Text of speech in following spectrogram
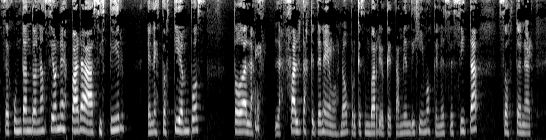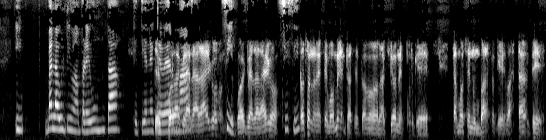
se juntan donaciones para asistir en estos tiempos todas las, las faltas que tenemos, ¿no? Porque es un barrio que también dijimos que necesita sostener. Y va la última pregunta que tiene que ver puedo más. aclarar algo? Sí. ¿Te puedo aclarar algo? Sí, sí. No solo en este momento aceptamos donaciones, porque estamos en un barrio que es bastante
